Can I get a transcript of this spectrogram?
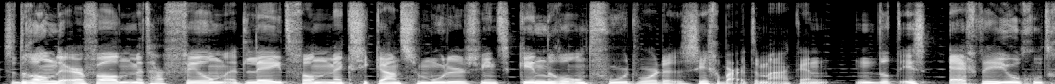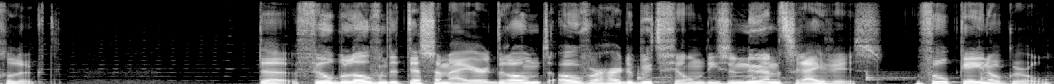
Ze droomde ervan met haar film het leed van Mexicaanse moeders wiens kinderen ontvoerd worden zichtbaar te maken. En dat is echt heel goed gelukt. De veelbelovende Tessa Meijer droomt over haar debuutfilm die ze nu aan het schrijven is, Volcano Girl.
